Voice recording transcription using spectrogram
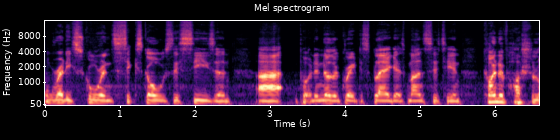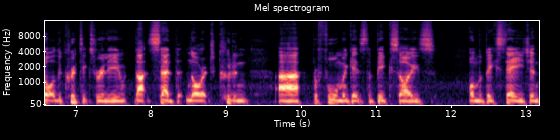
already scoring six goals this season, uh, putting another great display against Man City, and kind of hushed a lot of the critics really that said that Norwich couldn't uh, perform against the big sides on the big stage, and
